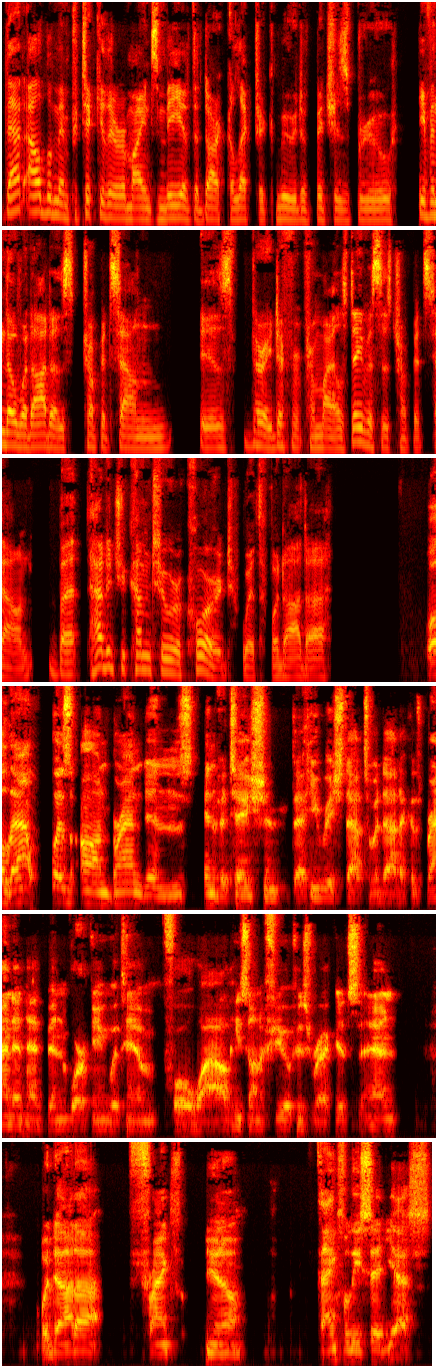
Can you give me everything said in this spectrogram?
that album in particular reminds me of the dark electric mood of Bitches Brew, even though Wadada's trumpet sound is very different from Miles Davis's trumpet sound. But how did you come to record with Wadada? Well, that was on Brandon's invitation that he reached out to Wadada because Brandon had been working with him for a while. He's on a few of his records, and Wadada, Frank, you know, thankfully said yes.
